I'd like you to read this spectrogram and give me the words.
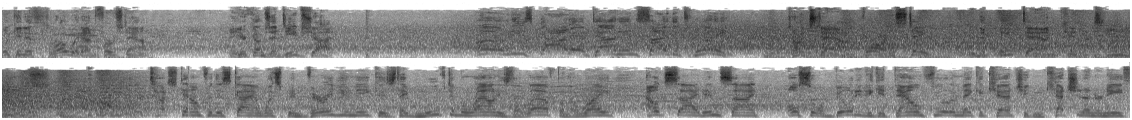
Looking to throw it on first down. And here comes a deep shot. Oh, and he's got it down inside the 20. Touchdown, Florida State. And the beatdown continues. Another touchdown for this guy, and what's been very unique is they've moved him around. He's the left, on the right, outside, inside. Also, ability to get downfield and make a catch. He can catch it underneath.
